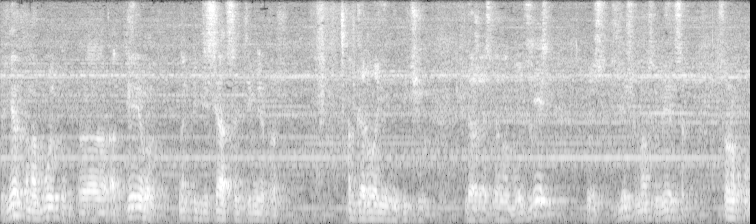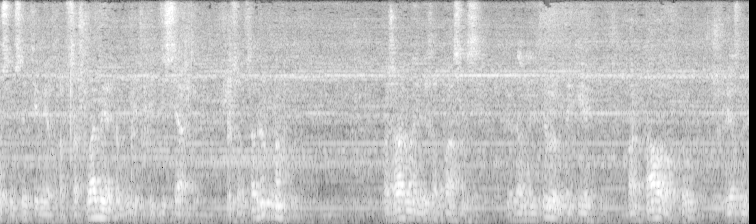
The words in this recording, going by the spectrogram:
Вверх она будет э, от дерева на 50 сантиметров от горловины печи даже если она будет здесь, то есть здесь у нас имеется 48 сантиметров, со швами это будет 50. То есть абсолютно пожарная безопасность, когда монтируем такие порталы вокруг железных.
